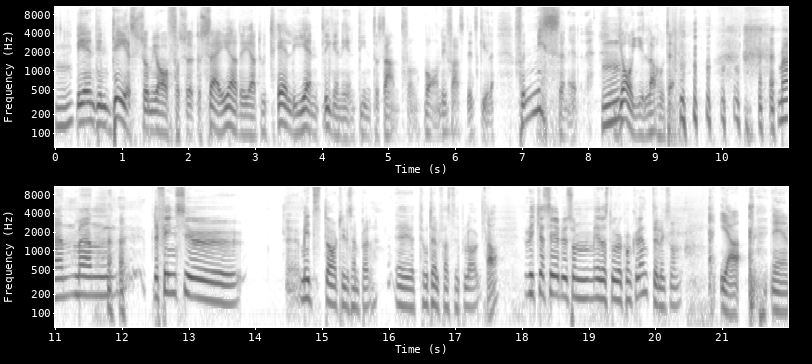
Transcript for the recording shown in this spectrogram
Mm. Det är egentligen det som jag försöker säga, det är att hotell egentligen är inte intressant för en vanlig fastighetskille. För nissen är det det. Mm. Jag gillar hotell. men, men det finns ju eh, Midstar till exempel, är ju ett hotellfastighetsbolag. Ja. Vilka ser du som era stora konkurrenter? Liksom? Ja, eh,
